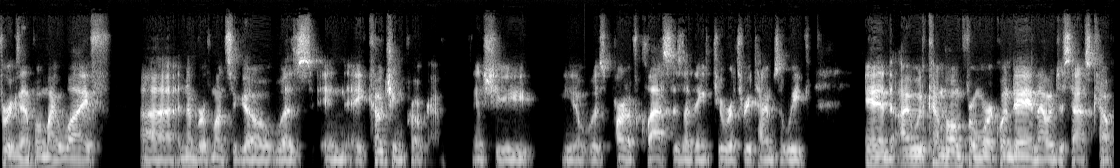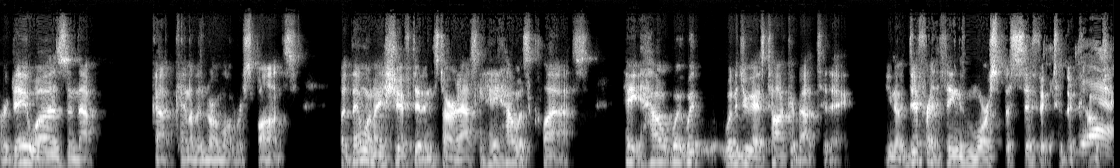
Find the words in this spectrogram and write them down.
for example, my wife uh, a number of months ago was in a coaching program, and she, you know, was part of classes I think two or three times a week. And I would come home from work one day and I would just ask how her day was, and that got kind of the normal response. But then when I shifted and started asking, hey, how was class? hey, how what, what, what did you guys talk about today? You know, different things more specific to the. Yeah.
